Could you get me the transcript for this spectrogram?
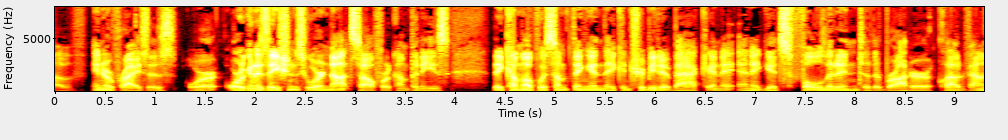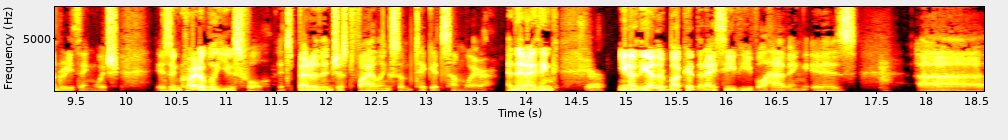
of enterprises or organizations who are not software companies they come up with something and they contribute it back and it, and it gets folded into the broader cloud foundry thing which is incredibly useful it's better than just filing some ticket somewhere and then i think sure. you know the other bucket that i see people having is uh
